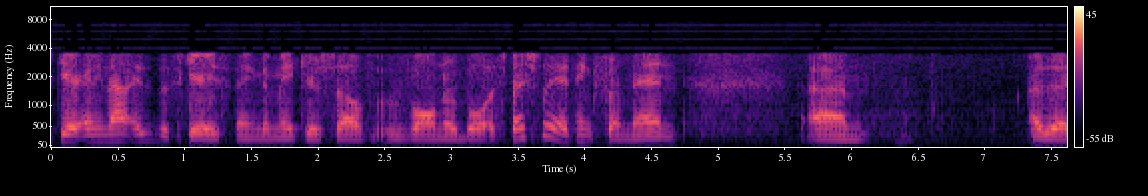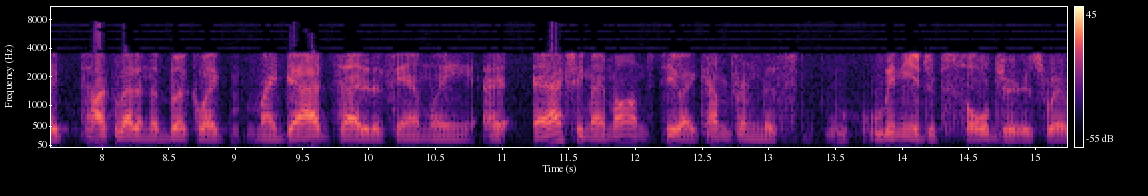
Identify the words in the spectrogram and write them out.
scary. I mean, that is the scariest thing to make yourself vulnerable, especially I think for men. Um, as I talk about in the book, like my dad's side of the family, I, and actually my mom's too. I come from this lineage of soldiers where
